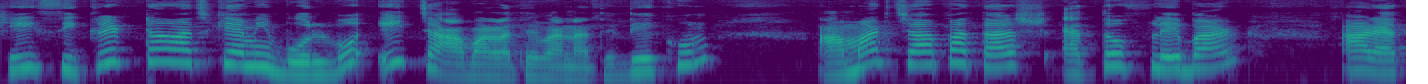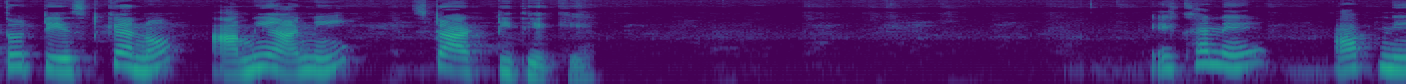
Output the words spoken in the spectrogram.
সেই সিক্রেটটাও আজকে আমি বলব, এই চা বানাতে বানাতে। দেখুন, আমার চা পাতাস এত ফ্লেভার আর এত টেস্ট কেন আমি আনি স্টারটি থেকে। এখানে আপনি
